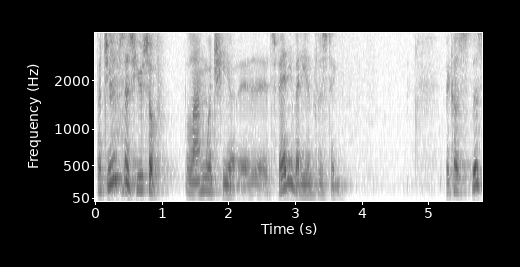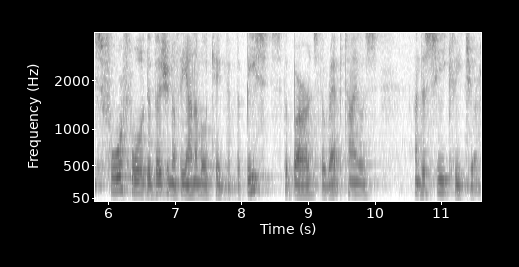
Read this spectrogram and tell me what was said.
But James's use of language here, it's very, very interesting. Because this fourfold division of the animal kingdom the beasts, the birds, the reptiles, and the sea creatures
